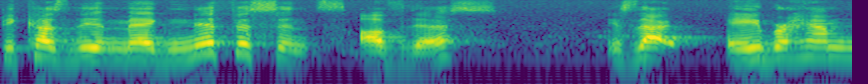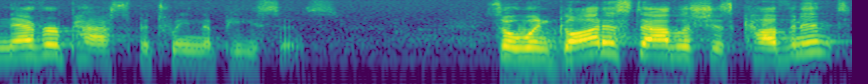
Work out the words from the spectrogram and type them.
Because the magnificence of this is that Abraham never passed between the pieces. So when God establishes covenant,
